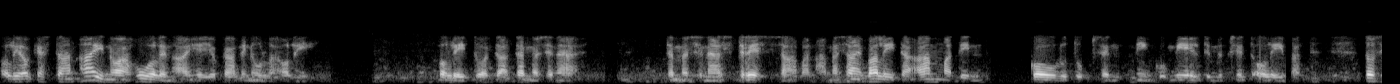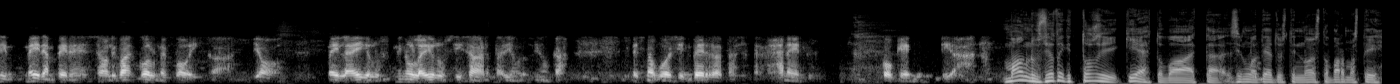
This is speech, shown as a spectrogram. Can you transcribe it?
oli oikeastaan ainoa huolenaihe, joka minulla oli, oli tuota, tämmöisenä, tämmöisenä stressaavana. Mä sain valita ammatin, koulutuksen niin kuin mieltymykset olivat. Tosin meidän perheessä oli vain kolme poikaa, joo. Meillä ei ollut, minulla ei ollut sisarta, jonka, että mä voisin verrata hänen kokemuksiaan. Magnus, jotenkin tosi kiehtovaa, että sinulla tietysti noista varmasti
